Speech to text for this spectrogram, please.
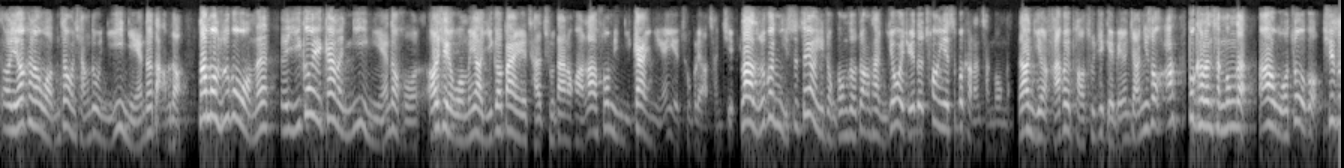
呃，有可能我们这种强度你一年都达不到。那么如果我们呃一个月干了你一年的活，而且我们要一个半月才出单的话，那说明你干一年也出不了成绩。那如果你是这样一种工作状态，你就会觉得创业是不可能成功的，然后你还会跑出去给别人讲，你说啊不可能成功的啊，我做过。其实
